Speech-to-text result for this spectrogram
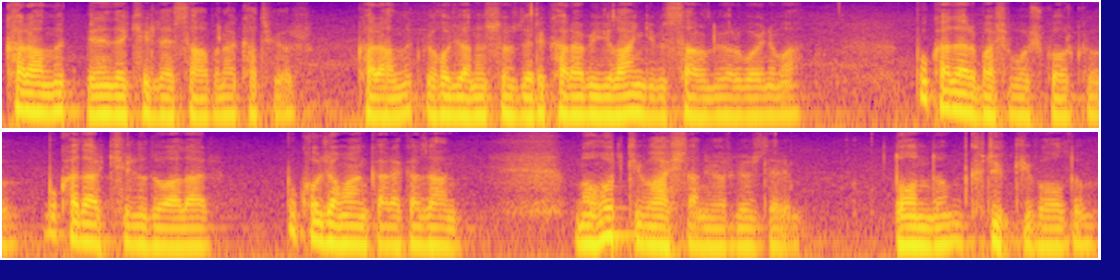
Karanlık beni de kirli hesabına katıyor. Karanlık ve hocanın sözleri kara bir yılan gibi sarılıyor boynuma. Bu kadar başıboş korku, bu kadar kirli dualar, bu kocaman kara kazan. Nohut gibi haşlanıyor gözlerim. Dondum, kütük gibi oldum.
